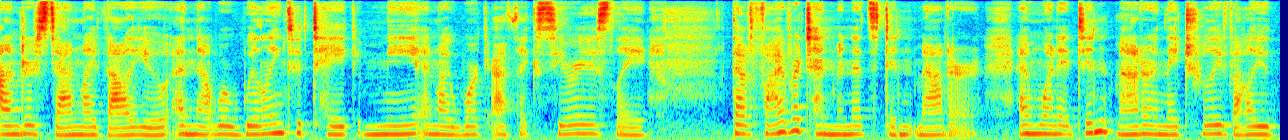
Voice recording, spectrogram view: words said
understand my value and that were willing to take me and my work ethic seriously, that five or 10 minutes didn't matter. And when it didn't matter and they truly valued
